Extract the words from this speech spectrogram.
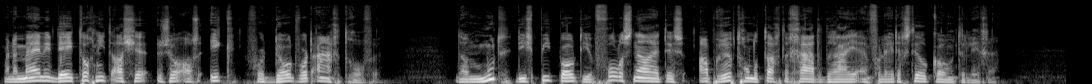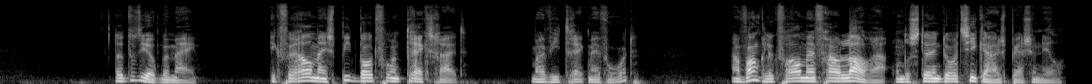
Maar naar mijn idee toch niet als je, zoals ik, voor dood wordt aangetroffen. Dan moet die speedboot die op volle snelheid is, abrupt 180 graden draaien en volledig stil komen te liggen. Dat doet hij ook bij mij. Ik verruil mijn speedboot voor een trekschuit. Maar wie trekt mij voort? Aanvankelijk vooral mijn vrouw Laura, ondersteund door het ziekenhuispersoneel.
